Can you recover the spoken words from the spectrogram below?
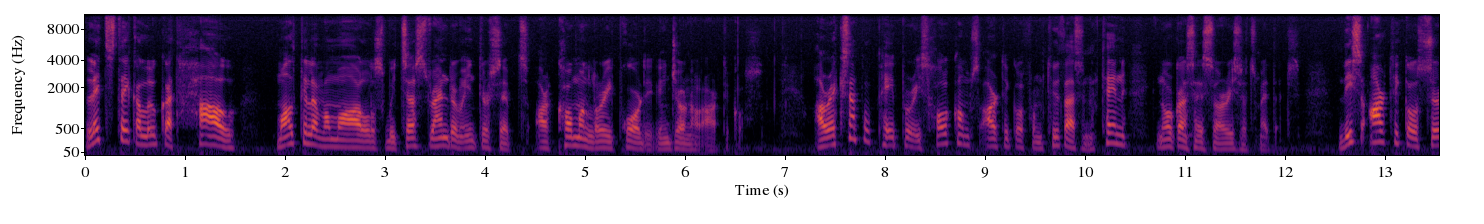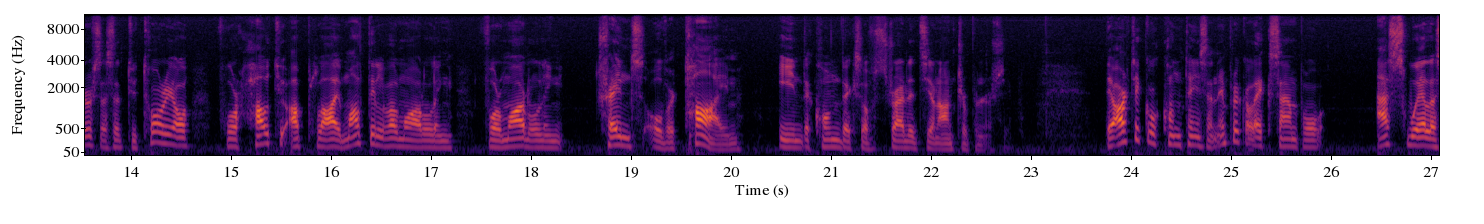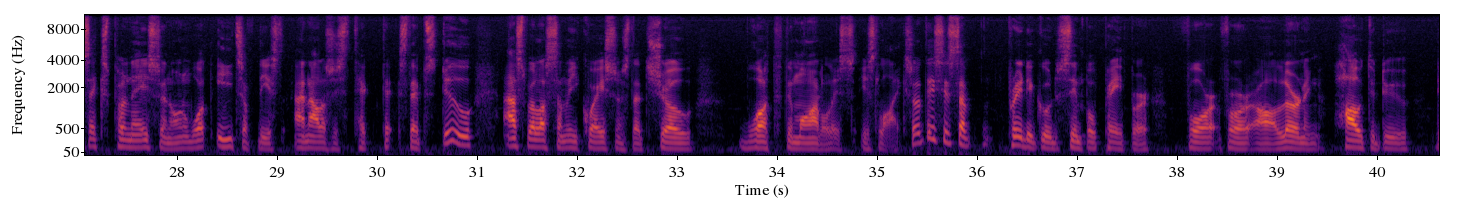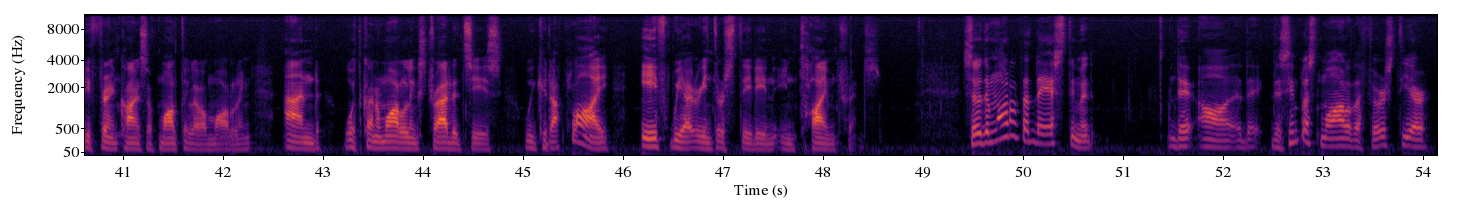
Let's take a look at how multi-level models with just random intercepts are commonly reported in journal articles. Our example paper is Holcomb's article from 2010 in Organizational Research Methods. This article serves as a tutorial for how to apply multi-level modeling for modeling trends over time in the context of strategy and entrepreneurship. The article contains an empirical example as well as explanation on what each of these analysis steps do, as well as some equations that show what the model is, is like. So this is a pretty good simple paper for, for uh, learning how to do different kinds of multi-level modeling and what kind of modeling strategies we could apply if we are interested in, in time trends. So the model that they estimate, the, uh, the, the simplest model, the first year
